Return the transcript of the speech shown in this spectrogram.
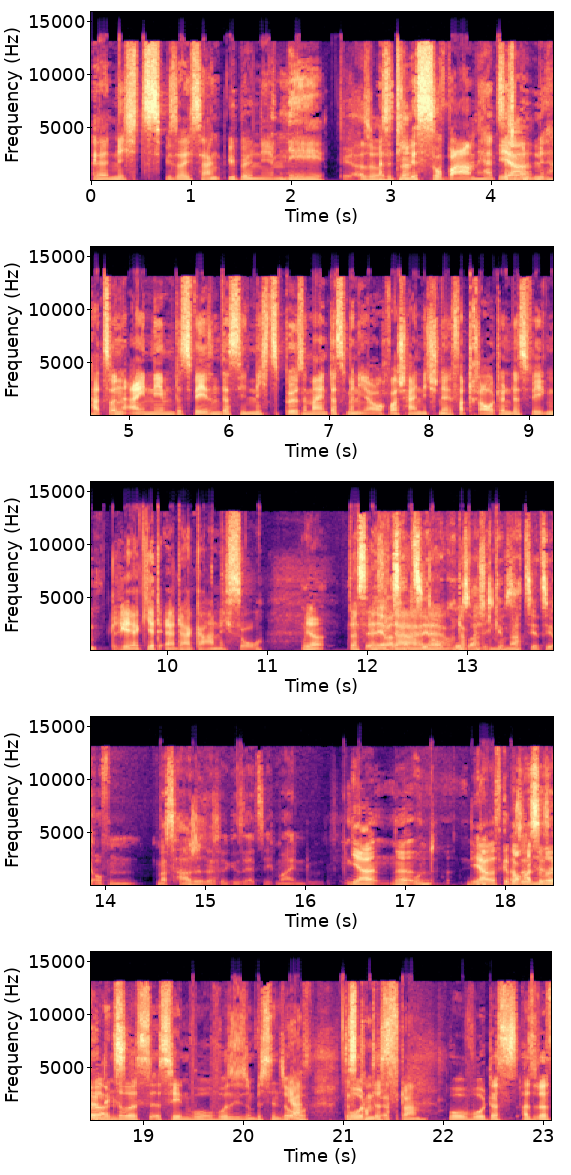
äh, nichts, wie soll ich sagen, übel nehmen. nee, also, Also die ne? ist so warmherzig Ja. und hat so ein einnehmendes Wesen, dass sie nichts böse meint, dass man ihr auch wahrscheinlich schnell vertraut und deswegen reagiert er da gar nicht so, ja, dass er ja, sie was da hat sie äh, auch großartig unterbrechen muss. gemacht? Sie hat sie auf den Massagesessel gesetzt. Ich meine, Ja, ne? und? Ja, aber es gibt Also auch andere, ja andere Szenen, wo, wo sie so ein bisschen so, ja, das wo kommt das, öfter. wo, wo das, also das,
